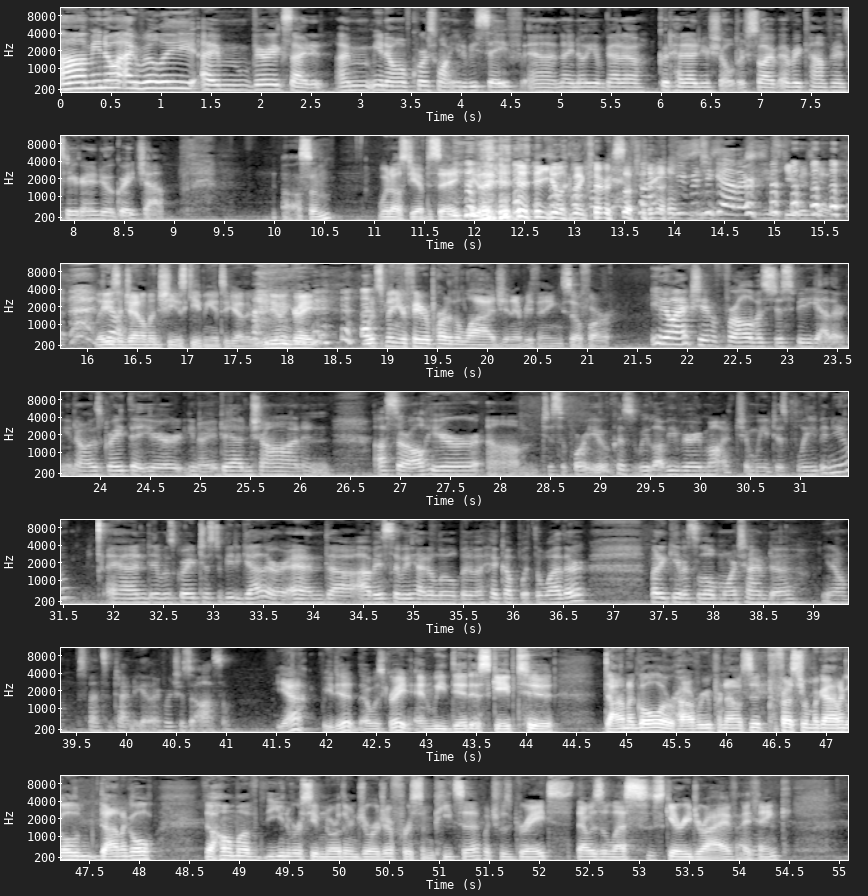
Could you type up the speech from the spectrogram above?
Um, you know, I really, I'm very excited. I'm, you know, of course, want you to be safe, and I know you've got a good head on your shoulders, so I have every confidence that you're going to do a great job. Awesome. What else do you have to say? You look, you look like there was something Try else. keep it together. She's keeping it together. Ladies and gentlemen, she is keeping it together. You're doing great. What's been your favorite part of the lodge and everything so far? You know, actually, for all of us just to be together, you know, it was great that you're, you know, your dad and Sean and us are all here um, to support you because we love you very much and we just believe in you. And it was great just to be together. And uh, obviously, we had a little bit of a hiccup with the weather, but it gave us a little more time to you know spend some time together, which is awesome. Yeah, we did. That was great. And we did escape to Donegal, or however you pronounce it, Professor McGonagall Donegal, the home of the University of Northern Georgia, for some pizza, which was great. That was a less scary drive, I think.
